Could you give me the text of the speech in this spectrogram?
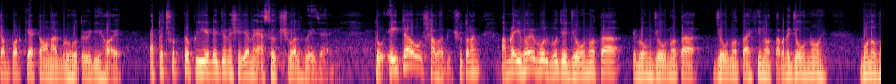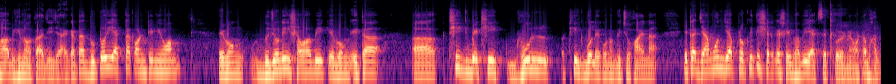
সম্পর্কে একটা অনাগ্রহ তৈরি হয়। একটা ছোট্ট পিরিয়ডের জন্য সে যেন অ্যাসেক্সুয়াল হয়ে যায়। তো এইটাও স্বাভাবিক। সুতরাং আমরা এইভাবে বলব যে যৌনতা এবং যৌনতা, যৌনতাহীনতা মানে যৌন মনোভাবহীনতা যে জায়গাটা, দুটোই একটা কন্টিনিউয়াম এবং দুজনেই স্বাভাবিক এবং এটা ঠিক বেঠিক ভুল ঠিক বলে কোনো কিছু হয় না। এটা যেমন যা প্রকৃতি, সেটাকে সেইভাবেই অ্যাকসেপ্ট করে নেওয়াটা ভালো।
